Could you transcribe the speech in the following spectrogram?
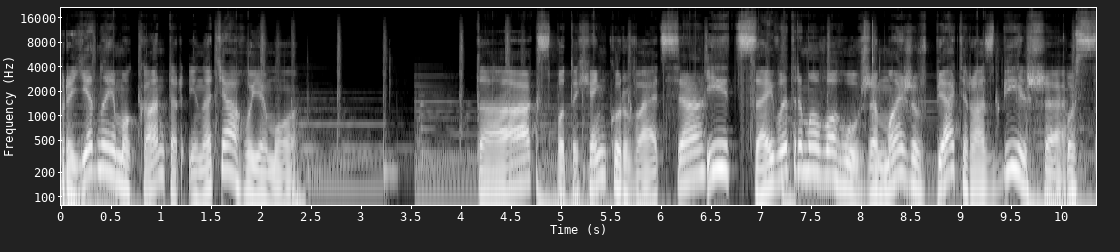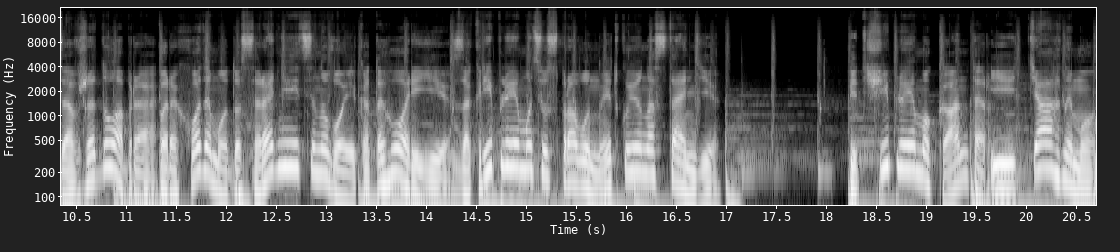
Приєднуємо кантер і натягуємо. Так, потихеньку рветься. І цей витримав вагу вже майже в 5 раз більше. Ось це вже добре. Переходимо до середньої цінової категорії. Закріплюємо цю справу ниткою на стенді. Підчіплюємо кантер і тягнемо.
